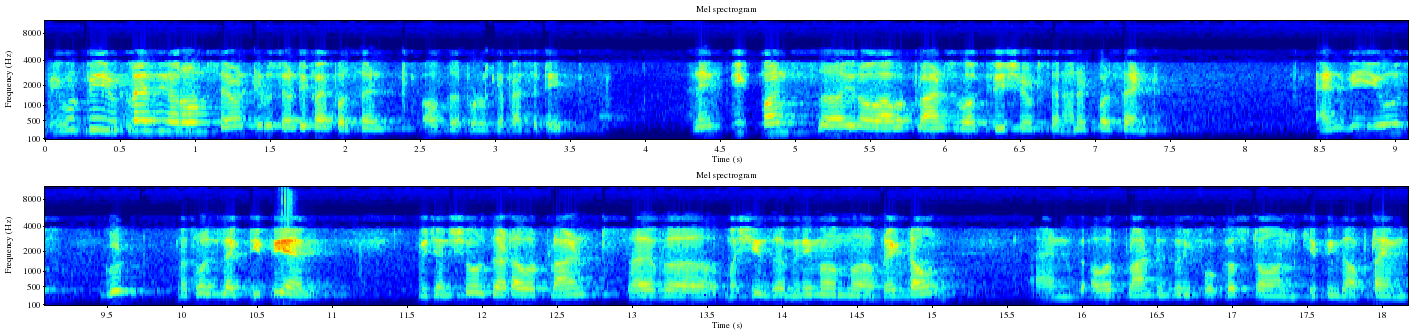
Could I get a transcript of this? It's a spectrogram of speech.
we would be utilizing around 70 to 75% of the total capacity. And in peak months, uh, you know, our plants work three shifts and 100%. And we use good methodology like TPM, which ensures that our plants have, uh, machines have minimum uh, breakdown and our plant is very focused on keeping the uptime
